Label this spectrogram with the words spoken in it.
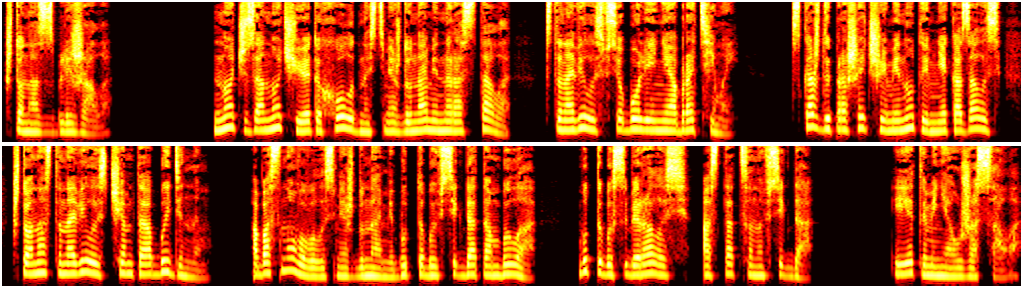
что нас сближало. Ночь за ночью эта холодность между нами нарастала, становилась все более необратимой. С каждой прошедшей минутой мне казалось, что она становилась чем-то обыденным, обосновывалась между нами, будто бы всегда там была, будто бы собиралась остаться навсегда. И это меня ужасало.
